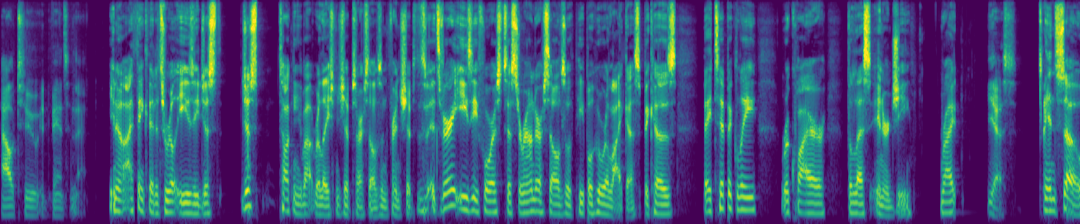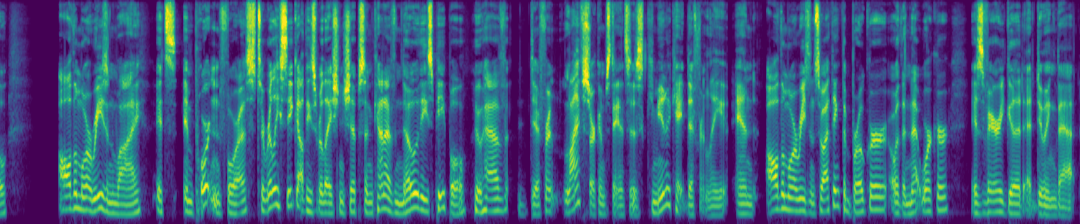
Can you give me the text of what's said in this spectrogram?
how to advance in that. You know, I think that it's real easy just just talking about relationships ourselves and friendships. It's, it's very easy for us to surround ourselves with people who are like us because they typically require the less energy, right? Yes. And so, all the more reason why it's important for us to really seek out these relationships and kind of know these people who have different life circumstances, communicate differently, and all the more reason. So I think the broker or the networker is very good at doing that,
